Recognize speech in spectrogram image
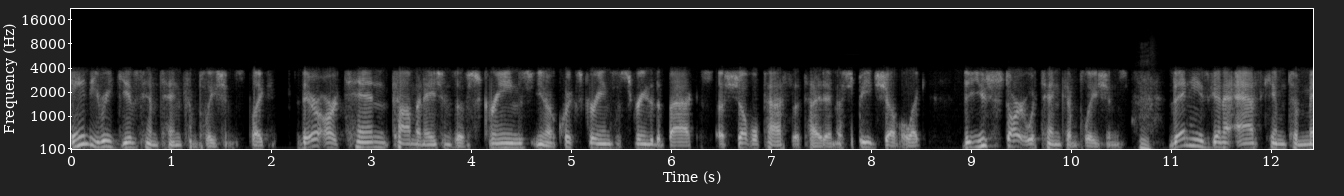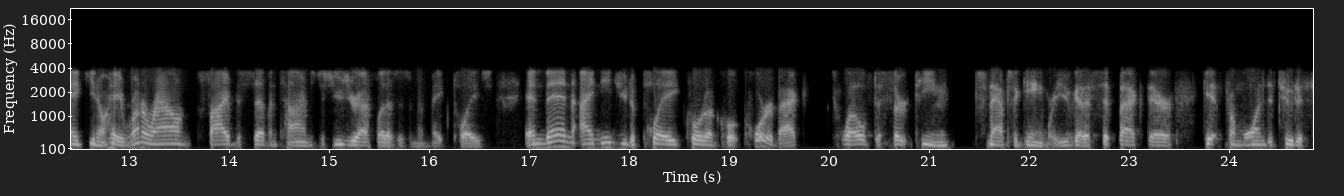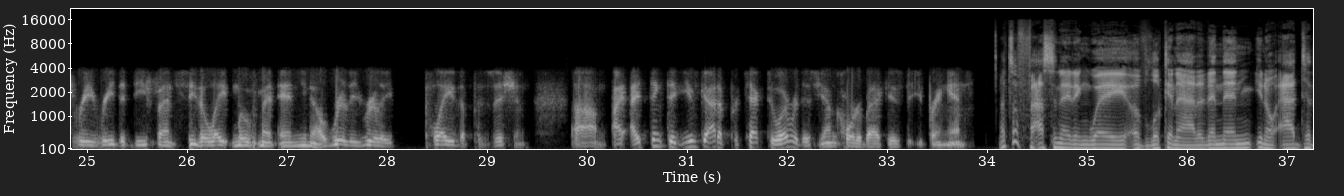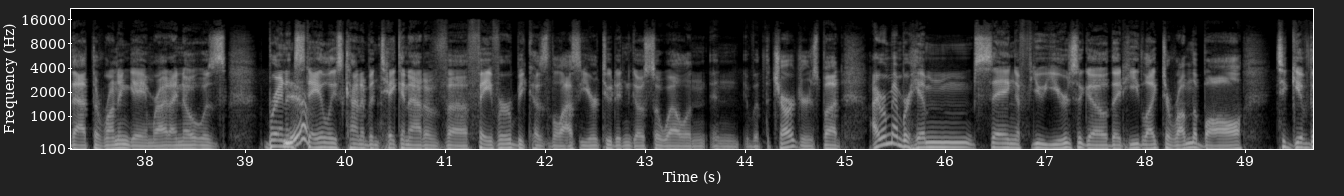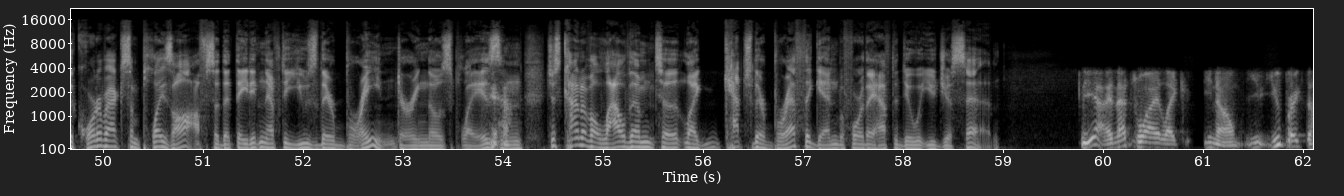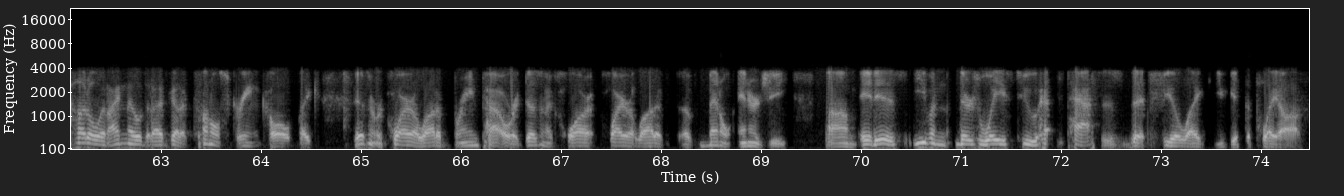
Andy Reid gives him 10 completions. Like there are 10 combinations of screens, you know, quick screens, a screen to the back, a shovel pass to the tight end, a speed shovel. Like that you start with 10 completions. Then he's going to ask him to make, you know, hey, run around five to seven times, just use your athleticism and make plays. And then I need you to play quote unquote quarterback 12 to 13 snaps a game where you've got to sit back there, get from one to two to three, read the defense, see the late movement, and, you know, really, really play the position. Um, I, I think that you've got to protect whoever this young quarterback is that you bring in. That's a fascinating way of looking at it. And then, you know, add to that the running game, right? I know it was Brandon Yeah. Staley's kind of been taken out of uh, favor because the last year or two didn't go so well in, in with the Chargers. But I remember him saying a few years ago that he'd like to run the ball to give the quarterback some plays off so that they didn't have to use their brain during those plays Yeah. and just kind of allow them to like catch their breath again before they have to do what you just said. Yeah, and that's why, like, you know, you, you break the huddle, and I know that I've got a tunnel screen called, like, it doesn't require a lot of brain power. It doesn't acquire, require a lot of, of mental energy. Um, it is even there's ways to ha- passes that feel like you get the playoff.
